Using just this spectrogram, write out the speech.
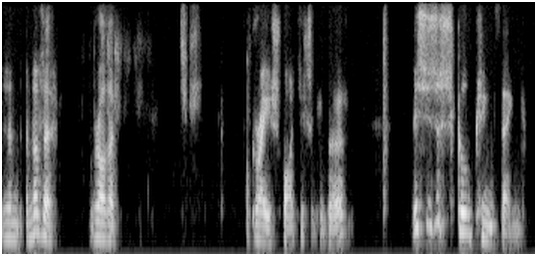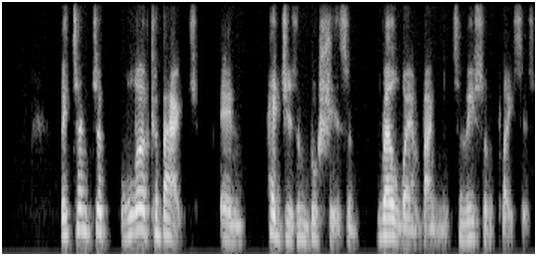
is an, another rather greyish whitish little bird. This is a skulking thing. They tend to lurk about in hedges and bushes and railway embankments and these sort of places.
